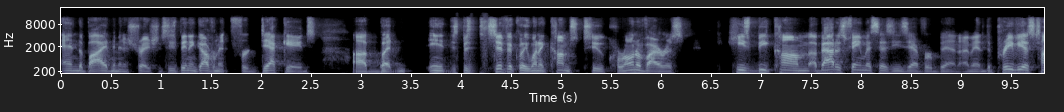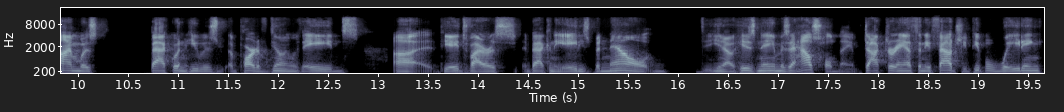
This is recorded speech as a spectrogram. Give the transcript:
and the Biden administrations. He's been in government for decades. Uh, but in, specifically when it comes to coronavirus, he's become about as famous as he's ever been. I mean, the previous time was back when he was a part of dealing with AIDS, uh, the AIDS virus back in the 80s. But now, you know, his name is a household name, Dr. Anthony Fauci. People waiting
